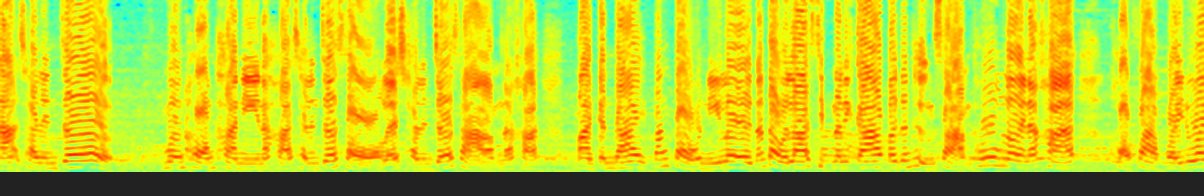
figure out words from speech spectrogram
ณ Challenger เมืองทองธานีนะคะ Challenger 2 และ Challenger 3 นะคะ มากันได้ตั้งแต่วันนี้เลย ตั้งแต่เวลา 10 นาฬิกาไปจนถึง 3 ทุ่มเลยนะคะ ขอฝากไว้ด้วย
